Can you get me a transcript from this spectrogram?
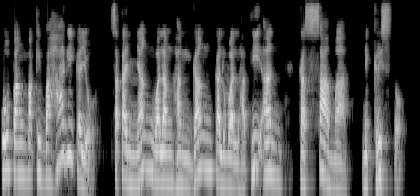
upang makibahagi kayo sa kanyang walang hanggang kaluwalhatian kasama ni Kristo.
